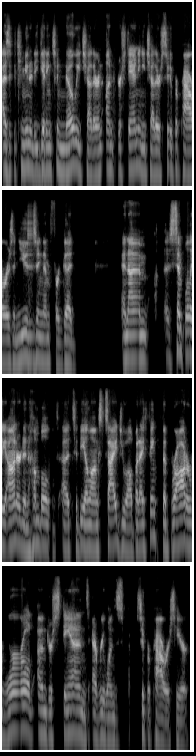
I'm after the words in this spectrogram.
as a community getting to know each other and understanding each other's superpowers and using them for good. And I'm uh, simply honored and humbled uh, to be alongside you all, but I think the broader world understands everyone's superpowers here.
